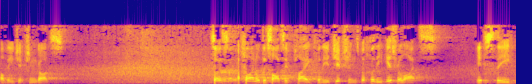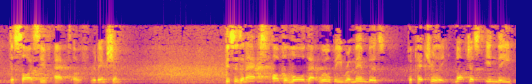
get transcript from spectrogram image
of the Egyptian gods. So it's a final decisive plague for the Egyptians, but for the Israelites, it's the decisive act of redemption. This is an act of the Lord that will be remembered perpetually, not just in the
